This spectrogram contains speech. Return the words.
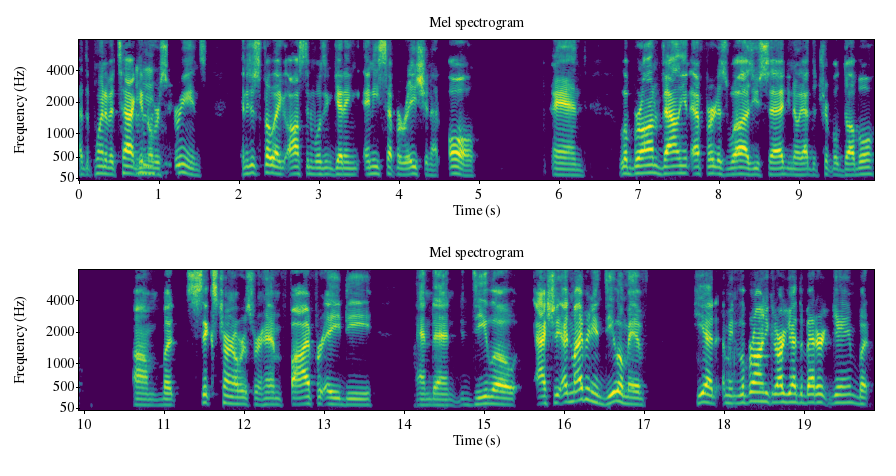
at the point of attack, getting mm-hmm. over screens. And it just felt like Austin wasn't getting any separation at all. And LeBron, valiant effort as well, as you said. You know, he had the triple double. Um, but six turnovers for him, five for AD, and then D'Lo. Actually, in my opinion, D'Lo may have he had. I mean, LeBron, you could argue had the better game, but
